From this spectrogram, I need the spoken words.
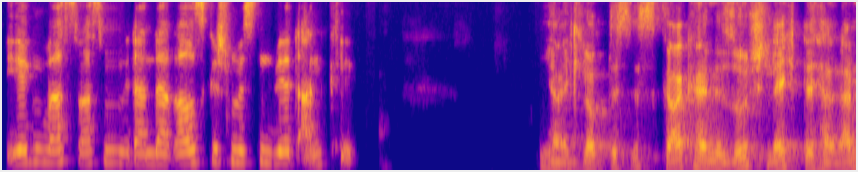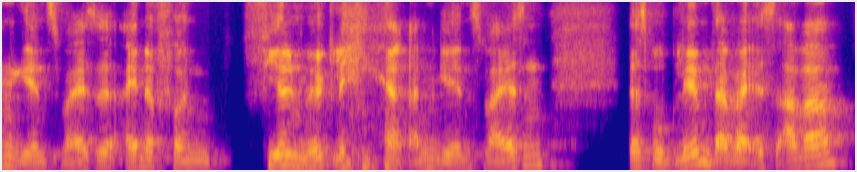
irgendwas, was mir dann da rausgeschmissen wird, anklicken. Ja, ich glaube, das ist gar keine so schlechte Herangehensweise, eine von vielen möglichen Herangehensweisen. Das Problem dabei ist aber,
